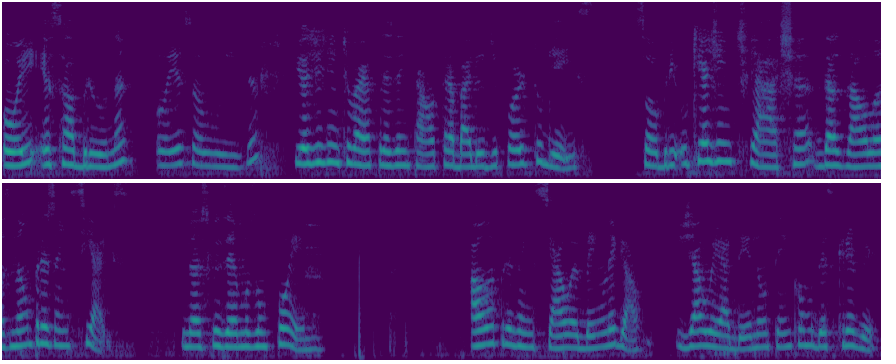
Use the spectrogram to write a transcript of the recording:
Oi, eu sou a Bruna Oi, eu sou a Luísa. e hoje a gente vai apresentar o trabalho de português sobre o que a gente acha das aulas não presenciais. E nós fizemos um poema. Aula presencial é bem legal, já o EAD não tem como descrever.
